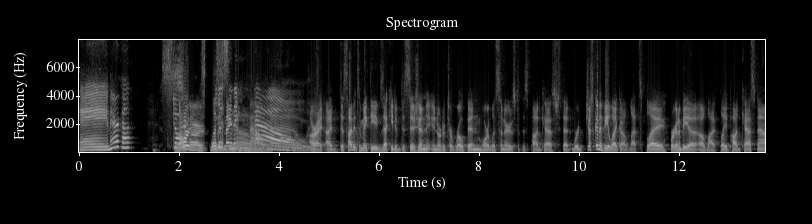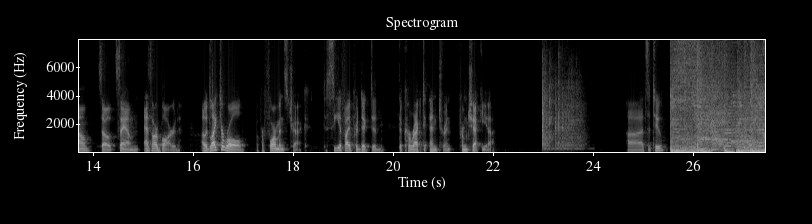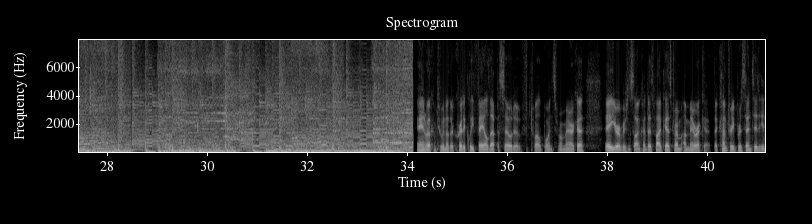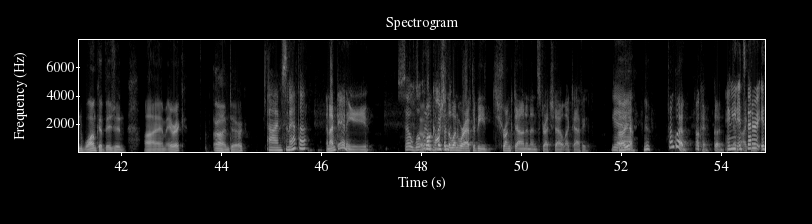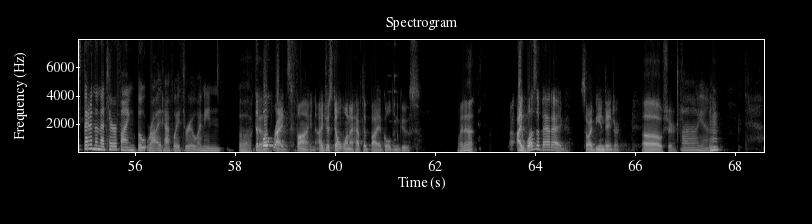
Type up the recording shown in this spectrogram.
Hey, America. Start, listening now. now. All right, I've decided to make the executive decision in order to rope in more listeners to this podcast that we're just going to be like a let's play. We're going to be a, a live play podcast now. So, Sam, as our bard, I would like to roll a performance check to see if I predicted the correct entrant from Czechia. Uh, that's a two. And welcome to another critically failed episode of 12 Points from America, a Eurovision Song Contest podcast from America, the country presented in Wonka Vision. I'm Eric. I'm Derek. I'm Samantha. And I'm Danny. So, what So would a Wonka Vision, Wonka- the one where I have to be shrunk down and then stretched out like taffy. Yeah. Uh, yeah, yeah. I'm glad. Okay, good. I mean, Yeah, it's I better. can- It's better than that terrifying boat ride halfway through. I mean, Oh, The boat ride's fine. I just don't want to have to buy a golden goose. Why not? I- I was a bad egg, so I'd be in danger. Oh, sure. oh yeah. Mhm.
